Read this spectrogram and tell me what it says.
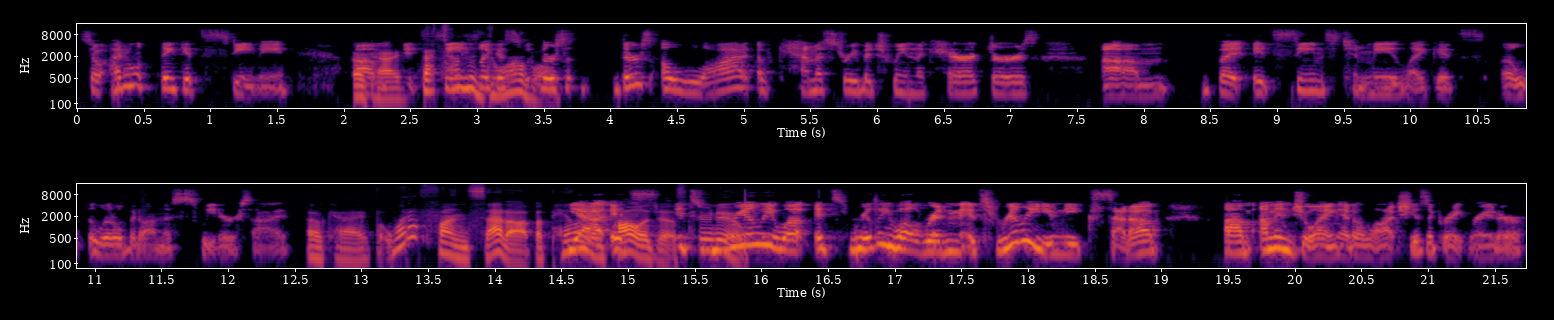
so I don't think it's steamy. Um, okay, um, it that seems like there's there's a lot of chemistry between the characters, um, but it seems to me like it's a, a, little bit on the sweeter side. Okay, but what a fun setup! A paleontologist. Yeah, it's, it's really well. It's really well written. It's really unique setup um, I'm enjoying it a lot. She's a great writer.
